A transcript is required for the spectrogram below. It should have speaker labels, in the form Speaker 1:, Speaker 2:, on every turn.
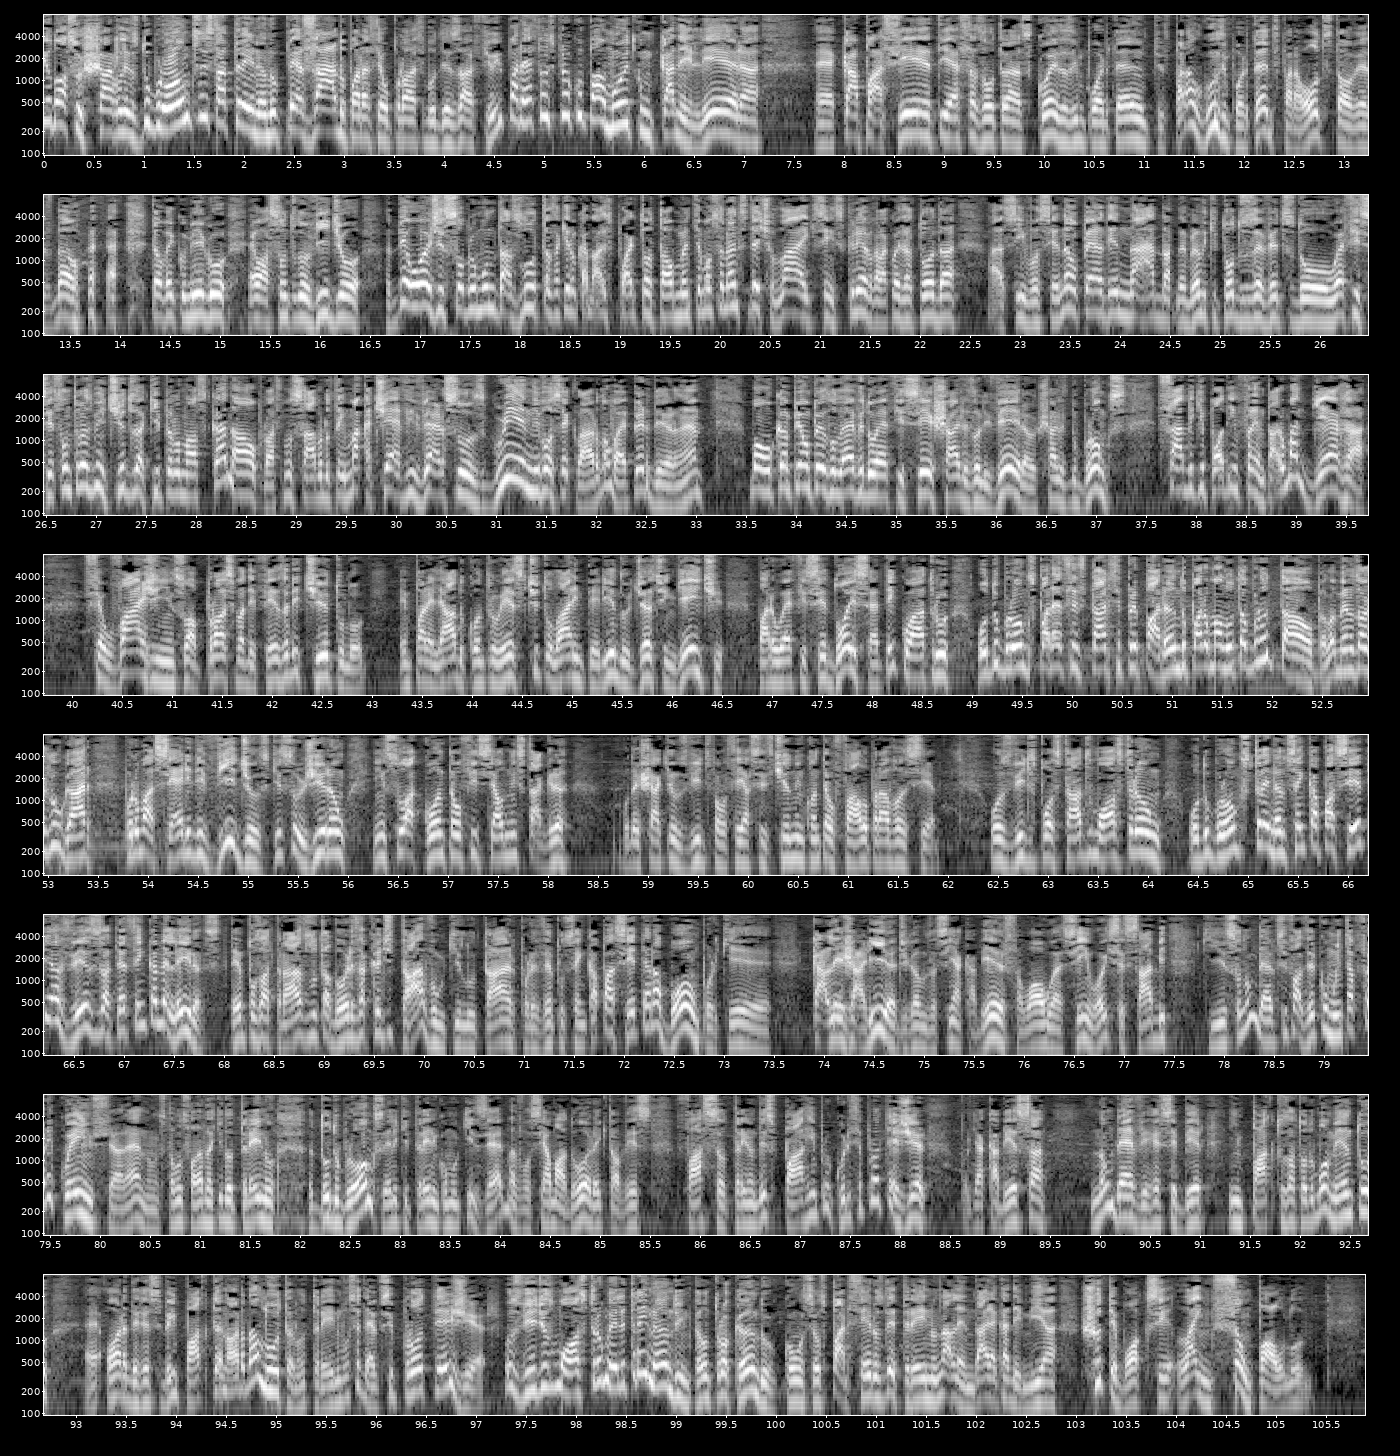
Speaker 1: E o nosso Charles do Bronx está treinando pesado para seu próximo desafio e parece não se preocupar muito com caneleira, é, capacete e essas outras coisas importantes. Para alguns importantes, para outros talvez não. então vem comigo, é o assunto do vídeo de hoje sobre o mundo das lutas aqui no canal Esporte Total. Momentos emocionantes, deixa o like, se inscreva, aquela coisa toda. Assim você não perde nada. Lembrando que todos os eventos do UFC são transmitidos aqui pelo nosso canal. Próximo sábado tem Makachev versus Green e você, claro, não vai perder, né? Bom, o campeão peso leve do UFC, Charles Oliveira, o Charles do Bronx, sabe que pode enfrentar uma guerra selvagem em sua próxima defesa de título. Emparelhado contra o ex-titular interino Justin Gate para o UFC 274, o do Bronx parece estar se preparando para uma luta brutal, pelo menos a julgar por uma série de vídeos que surgiram em sua conta oficial no Instagram. Vou deixar aqui os vídeos para você ir assistindo enquanto eu falo para você. Os vídeos postados mostram o do Broncos treinando sem capacete e às vezes até sem caneleiras. Tempos atrás, lutadores acreditavam que lutar, por exemplo, sem capacete era bom, porque calejaria, digamos assim, a cabeça ou algo assim. Hoje você sabe que isso não deve se fazer com muita frequência, né? Não estamos falando aqui do treino do, do Bronx, ele que treine como quiser, mas você amador aí que talvez faça o treino de sparring, procure se proteger, porque a cabeça não deve receber impactos a todo momento. É, hora de receber impacto é na hora da luta. No treino você deve se proteger. Os vídeos mostram ele treinando, então trocando com os seus parceiros de treino na lendária academia Chuteboxe lá em São Paulo.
